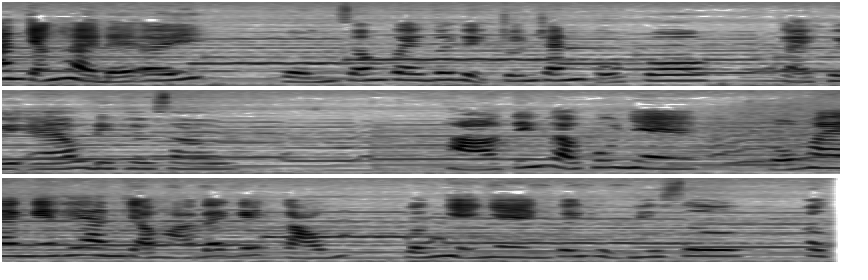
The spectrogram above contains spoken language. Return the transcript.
Anh chẳng hề để ý, cũng sớm quen với việc trốn tránh của cô, cài khuy áo đi theo sau. Họ tiến vào khu nhà, Phổ Hoa nghe thấy anh chào hỏi bác gác cổng, vẫn nhẹ nhàng quen thuộc như xưa, thật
